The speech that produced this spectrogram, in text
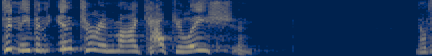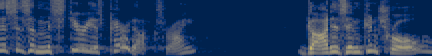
didn't even enter in my calculation. Now, this is a mysterious paradox, right? God is in control.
